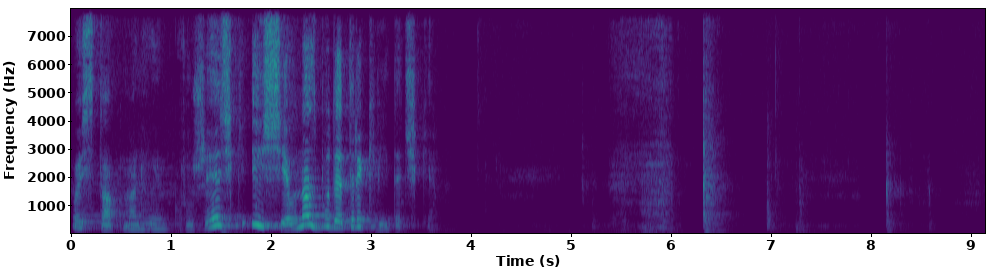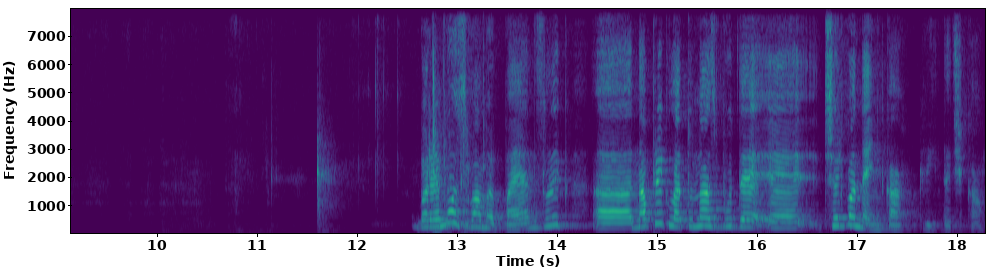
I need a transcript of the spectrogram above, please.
Ось так малюємо кружечки. І ще у нас буде три квіточки. Беремо з вами пензлик. Е, Наприклад, у нас буде е, червоненька квіточка.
